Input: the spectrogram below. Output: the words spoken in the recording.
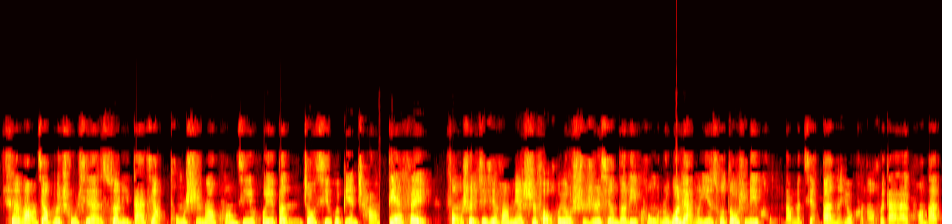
全网将会出现算力大降。同时呢，矿机回本周期会变长，电费、风水这些方面是否会有实质性的利空？如果两个因素都是利空，那么减半呢有可能会带来矿难。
